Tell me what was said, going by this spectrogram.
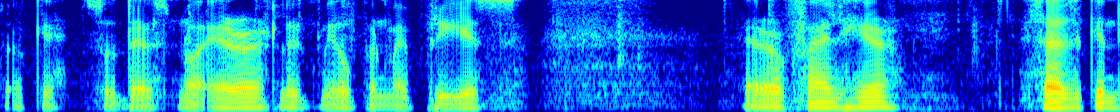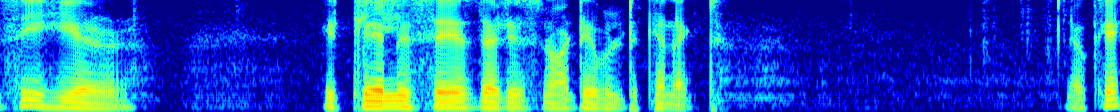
So, okay, so there's no error. Let me open my previous error file here. So as you can see here, it clearly says that it's not able to connect. Okay,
